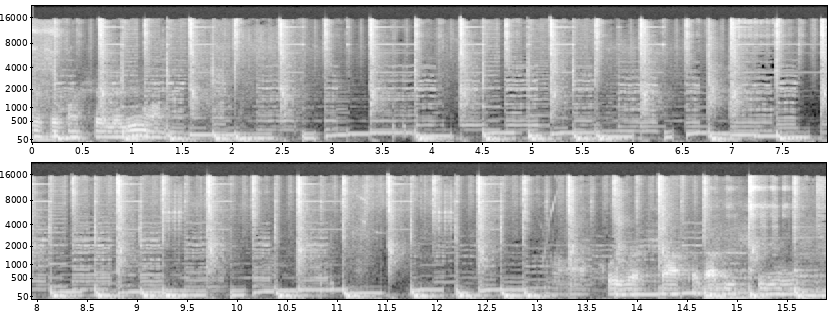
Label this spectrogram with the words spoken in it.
Aconteceu com a Shelly ali, mano? Coisa chata da bichinha.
